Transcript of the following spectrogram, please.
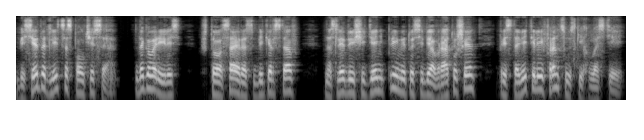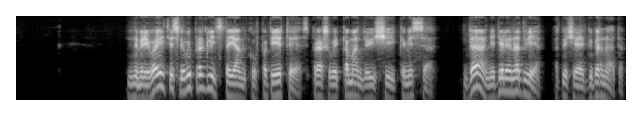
Беседа длится с полчаса. Договорились, что Сайрес Бикерстаф на следующий день примет у себя в ратуше представителей французских властей. «Намереваетесь ли вы продлить стоянку в Папиете?» – спрашивает командующий комиссар. «Да, недели на две», – отвечает губернатор.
